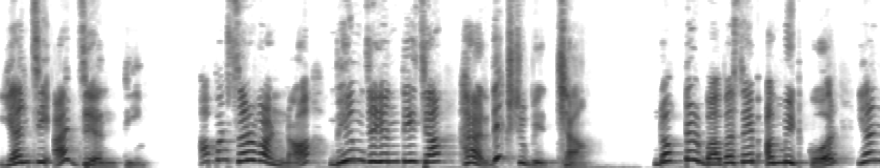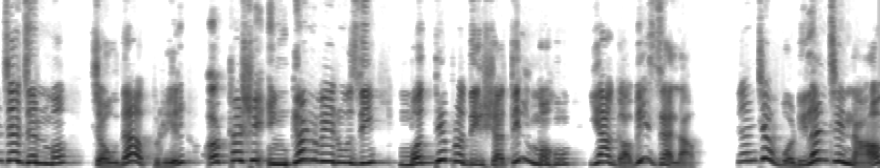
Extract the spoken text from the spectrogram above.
यांची आज जयंती. आपण सर्वांना भीम जयंतीच्या हार्दिक शुभेच्छा. डॉक्टर बाबासाहेब आंबेडकर यांचा जन्म चौदा एप्रिल अठराशे एक्याण्णव रोजी मध्य प्रदेशातील महू या गावी झाला. त्यांच्या वडिलांचे नाव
